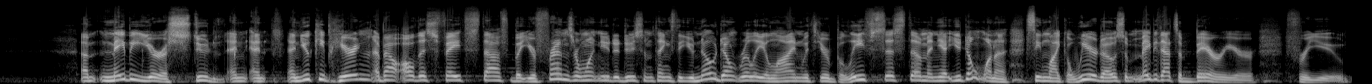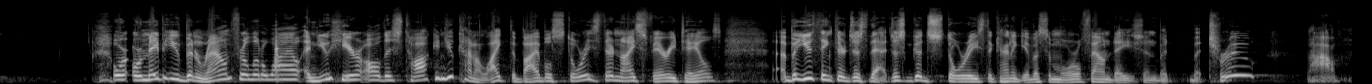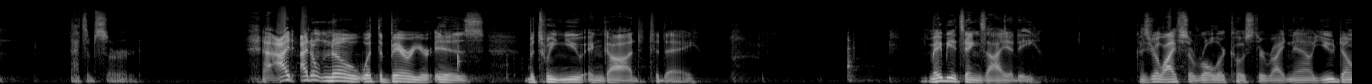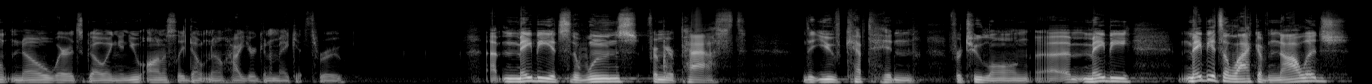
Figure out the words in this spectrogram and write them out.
Um, maybe you're a student and, and, and you keep hearing about all this faith stuff, but your friends are wanting you to do some things that you know don't really align with your belief system, and yet you don't want to seem like a weirdo. So maybe that's a barrier for you. Or, or maybe you've been around for a little while and you hear all this talk and you kind of like the Bible stories. They're nice fairy tales. Uh, but you think they're just that, just good stories to kind of give us a moral foundation. But, but true? Wow, that's absurd. I, I don't know what the barrier is between you and God today. Maybe it's anxiety because your life's a roller coaster right now. You don't know where it's going, and you honestly don't know how you're going to make it through. Uh, maybe it's the wounds from your past that you've kept hidden for too long. Uh, maybe, maybe it's a lack of knowledge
